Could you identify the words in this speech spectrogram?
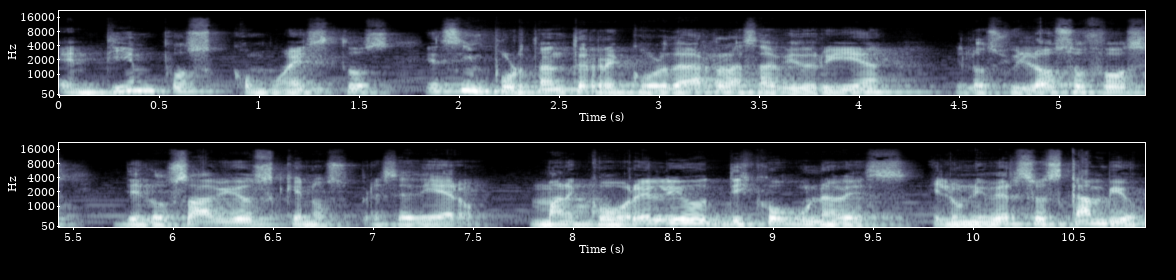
En tiempos como estos es importante recordar la sabiduría de los filósofos, de los sabios que nos precedieron. Marco Aurelio dijo una vez, el universo es cambio,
